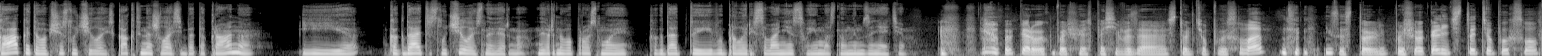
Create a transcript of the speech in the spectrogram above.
Как это вообще случилось? Как ты нашла себя так рано? И когда это случилось, наверное? Наверное, вопрос мой, когда ты выбрала рисование своим основным занятием? Во-первых, большое спасибо за столь теплые слова и за столь большое количество теплых слов.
